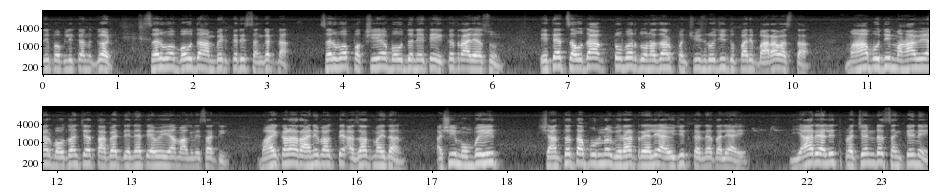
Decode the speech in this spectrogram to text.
रिपब्लिकन गट सर्व बौद्ध आंबेडकरी संघटना सर्व पक्षीय बौद्ध नेते एकत्र आले असून येत्या चौदा ऑक्टोबर दोन हजार पंचवीस रोजी दुपारी बारा वाजता महाबोधी महाविहार बौद्धांच्या ताब्यात देण्यात यावे या मागणीसाठी भायखळा राणीबाग ते आझाद मैदान अशी मुंबईत शांततापूर्ण विराट रॅली आयोजित करण्यात आली आहे. या रॅलीत प्रचंड संख्येने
